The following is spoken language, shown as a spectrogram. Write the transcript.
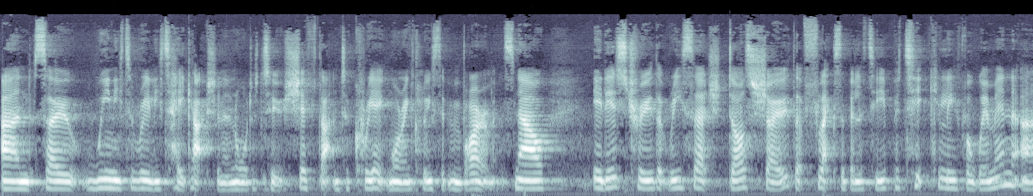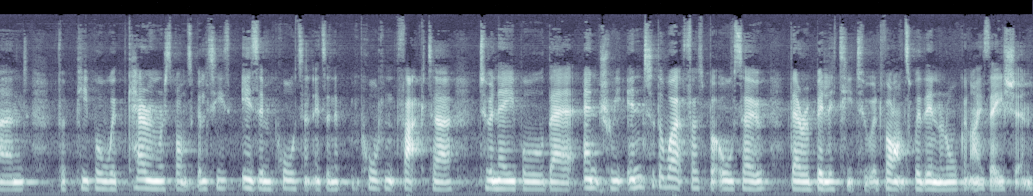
And so we need to really take action in order to shift that and to create more inclusive environments. Now, it is true that research does show that flexibility, particularly for women and for people with caring responsibilities, is important. It's an important factor to enable their entry into the workforce, but also their ability to advance within an organisation.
